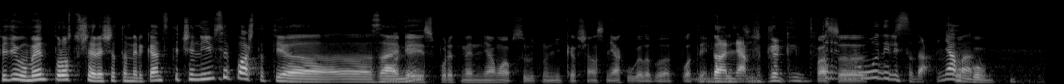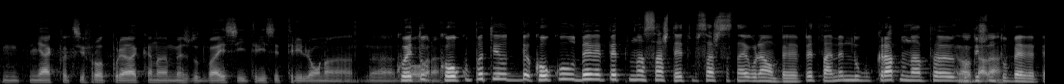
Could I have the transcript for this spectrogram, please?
в един момент просто ще решат американците, че не им се плащат тия а, заеми. те, според мен няма абсолютно никакъв шанс някога да бъдат платени. Да, няма. Как, Това са Луди ли са, да. Няма. Около някаква цифра от порядъка на между 20 и 30 трилиона а, Което долара. колко пъти от, колко от БВП-то на САЩ, ето САЩ с най-голямо БВП, това им е многократно над а, да, годишното БВП.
